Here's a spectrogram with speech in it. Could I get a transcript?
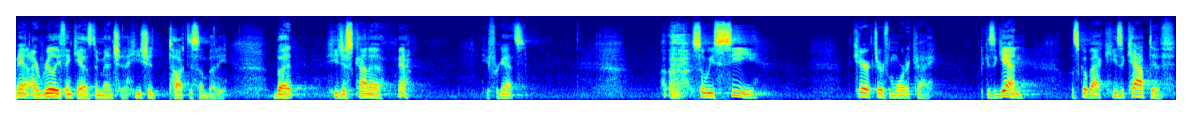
man, I really think he has dementia. He should talk to somebody. But he just kind of, yeah, he forgets. so we see the character of Mordecai. Because again, let's go back. He's a captive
